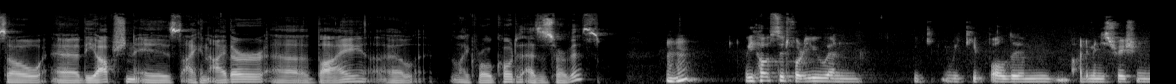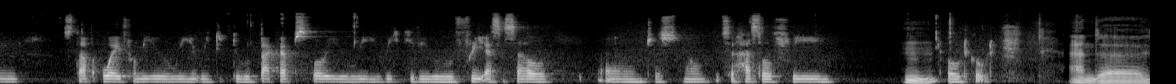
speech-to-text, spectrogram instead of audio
So uh, the option is I can either uh, buy uh, like RhodeCode as a service. Mm-hmm. We host it for you, and we, we keep all the administration stuff away from you. We we do backups for you. We we give you free SSL. Uh, just you know, it's a hassle-free mm. RhodeCode. And uh,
